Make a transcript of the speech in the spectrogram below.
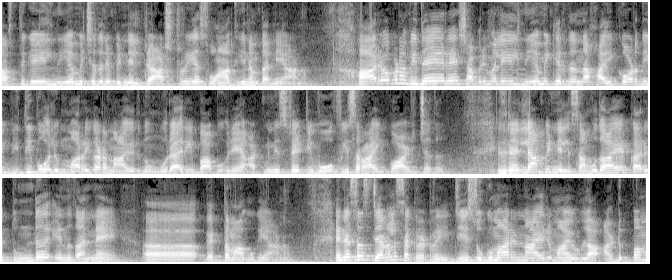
തസ്തികയിൽ നിയമിച്ചതിന് പിന്നിൽ രാഷ്ട്രീയ സ്വാധീനം തന്നെയാണ്. ആരോപണ വിധേയരെ ശബരിമലയിൽ നിയമിക്കരുതെന്ന ഹൈക്കോടതി വിധി പോലും മറികടന്നായിരുന്നു മുരാരി ബാബുവിനെ അഡ്മിനിസ്ട്രേറ്റീവ് ഓഫീസറായി വാഴിച്ചത്. ഇതിനെല്ലാം പിന്നിൽ സമുദായ കരുത്തുണ്ട് എന്ന് തന്നെ വ്യക്തമാകുകയാണ്. N S S general secretary G Sukumaran നായരുമായുള്ള അടുപ്പം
